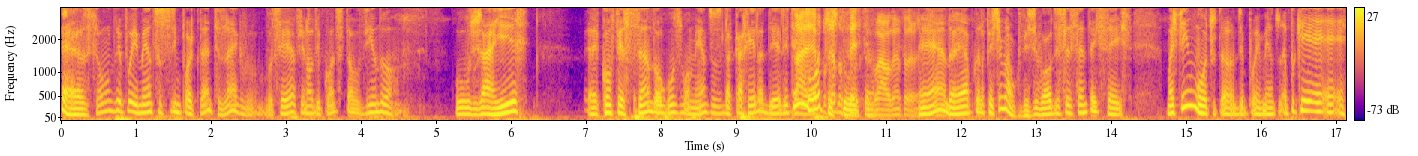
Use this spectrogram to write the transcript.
É, são depoimentos importantes, né? Você, afinal de contas, está ouvindo o Jair é, confessando alguns momentos da carreira dele. Tem Na outros época do Tuta. festival, né? É, da época do festival, o festival de 66. Mas tem um outro tá, depoimento, é porque é- é- é-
